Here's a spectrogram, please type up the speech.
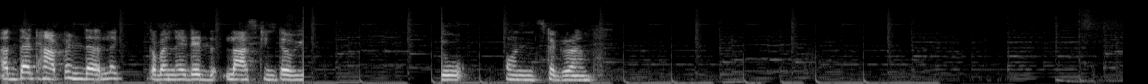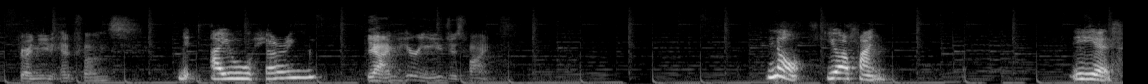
Uh, that happened uh, like when I did last interview on Instagram. Do I need headphones? Are you hearing me? Yeah, I'm hearing you just fine. No, you are fine. Yes,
